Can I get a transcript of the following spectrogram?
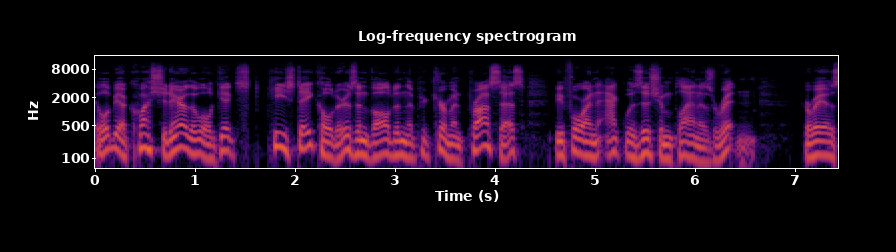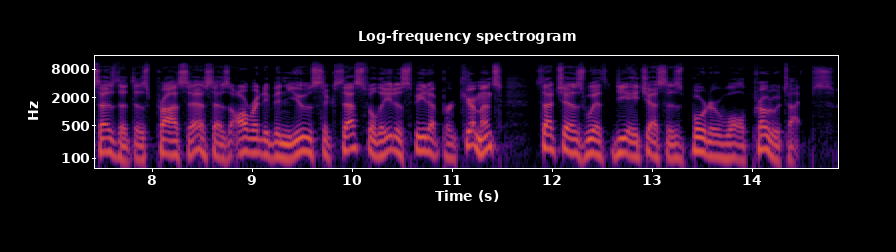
it will be a questionnaire that will get key stakeholders involved in the procurement process before an acquisition plan is written. Correa says that this process has already been used successfully to speed up procurements, such as with DHS's border wall prototypes.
